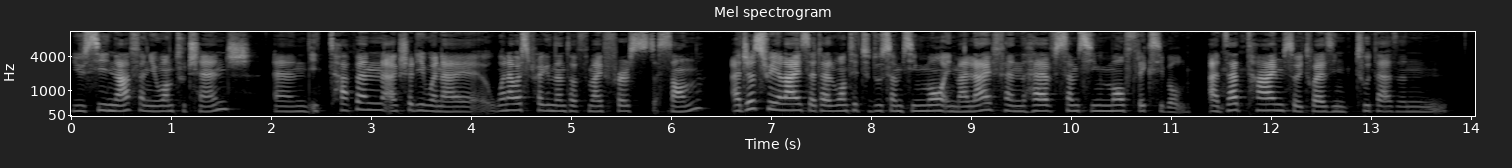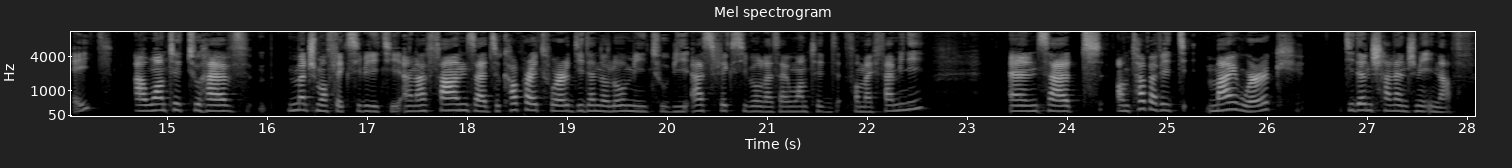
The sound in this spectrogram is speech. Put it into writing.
you see enough and you want to change and it happened actually when I when I was pregnant of my first son. I just realized that I wanted to do something more in my life and have something more flexible. At that time, so it was in 2008, I wanted to have much more flexibility. And I found that the corporate world didn't allow me to be as flexible as I wanted for my family. And that on top of it, my work didn't challenge me enough.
